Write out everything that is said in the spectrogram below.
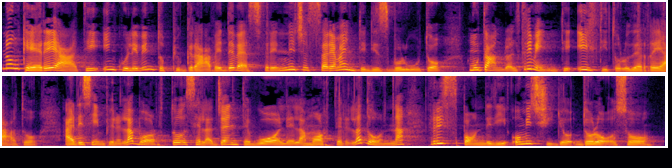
nonché i reati in cui l'evento più grave deve essere necessariamente disvoluto, mutando altrimenti il titolo del reato. Ad esempio nell'aborto, se l'agente vuole la morte della donna, risponde di omicidio doloso.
